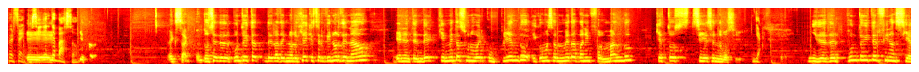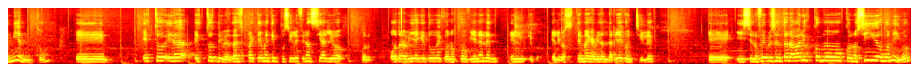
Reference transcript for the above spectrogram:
Perfecto, siguiente eh, paso. Exacto. Entonces, desde el punto de vista de la tecnología, hay que ser bien ordenado en entender qué metas uno va a ir cumpliendo y cómo esas metas van informando que esto sigue siendo posible. Ya. y desde el punto de vista del financiamiento, eh, esto, era, esto de verdad es prácticamente imposible financiar. Yo, por otra vía que tuve, conozco bien el, el, ecosistema de capital de riesgo en Chile eh, y se lo fui a presentar a varios como conocidos o amigos.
